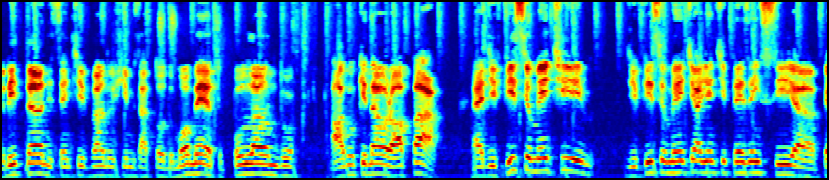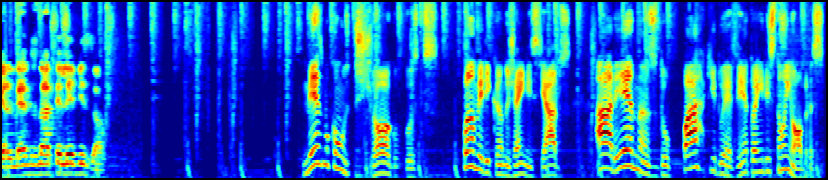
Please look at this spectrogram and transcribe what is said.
gritando, incentivando os times a todo momento, pulando, algo que na Europa é dificilmente dificilmente a gente presencia, pelo menos na televisão. Mesmo com os jogos pan-americanos já iniciados, arenas do parque do evento ainda estão em obras.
